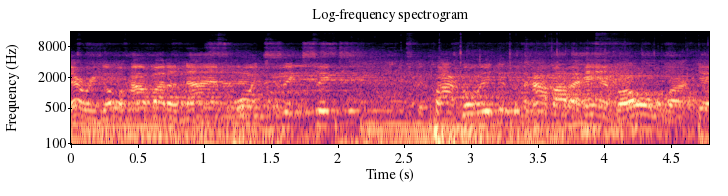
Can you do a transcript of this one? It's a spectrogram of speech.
There we go. How about a 9.66? The Paco Akins, and how about a hand for all of our Cavs?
